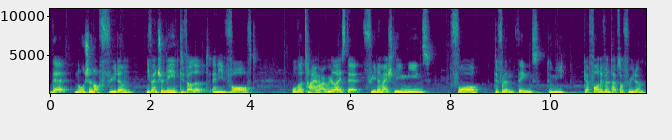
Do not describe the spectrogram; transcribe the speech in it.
that notion of freedom eventually developed and evolved. Over time, I realized that freedom actually means four different things to me. There are four different types of freedom.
